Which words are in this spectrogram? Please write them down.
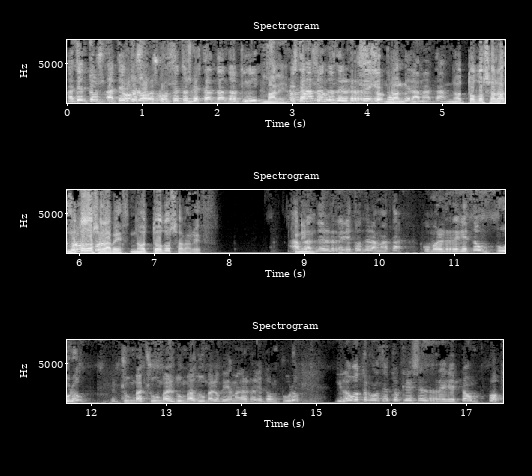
Atentos, atentos No, no, a los conceptos que están dando aquí. Vale. Están hablando del reggaetón No, de la mata. no todos a la, no No, todos a la vez, no todos a la vez. Hablan del reggaetón de la mata como el reggaetón puro, el chumba chumba, el dumba dumba, lo que llaman el reggaetón puro. Y luego otro concepto que es el reggaetón pop,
